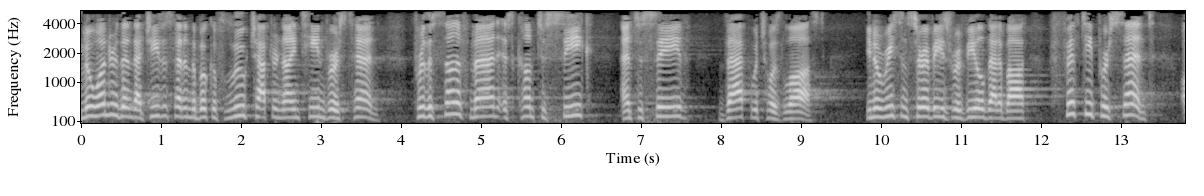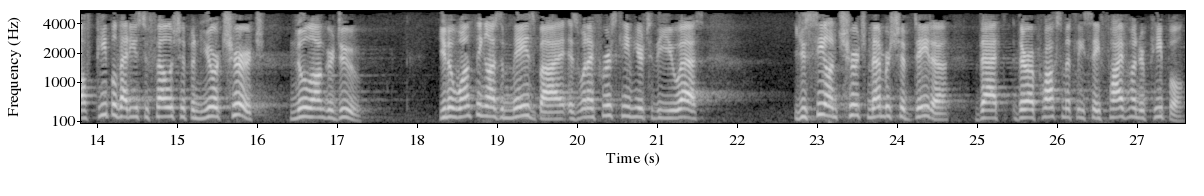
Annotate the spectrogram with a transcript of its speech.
No wonder then that Jesus said in the book of Luke, chapter 19, verse 10, For the Son of Man is come to seek and to save that which was lost. You know, recent surveys revealed that about 50% of people that used to fellowship in your church no longer do. You know, one thing I was amazed by is when I first came here to the U.S., you see on church membership data that there are approximately, say, 500 people.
